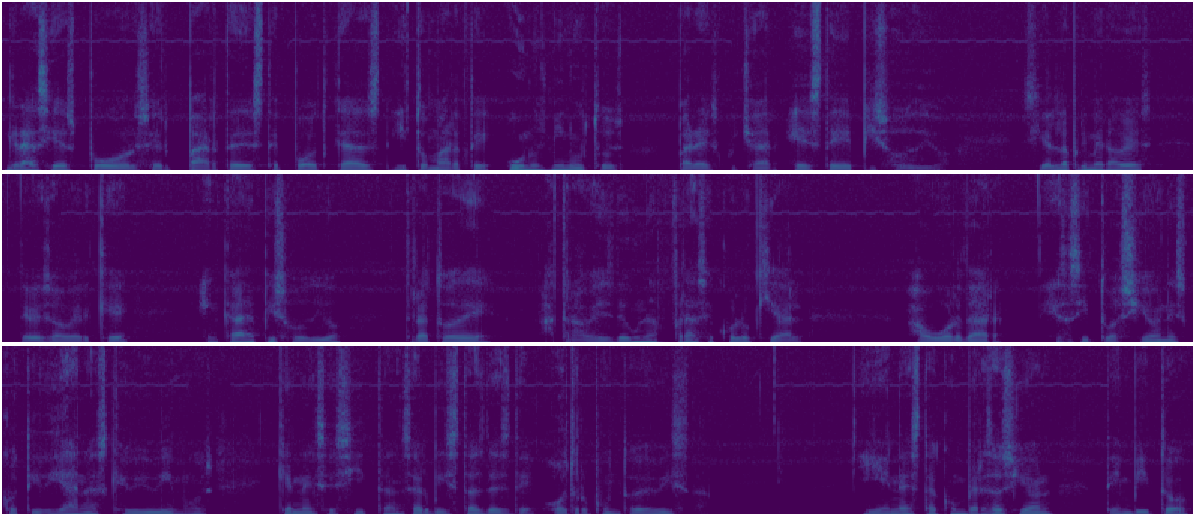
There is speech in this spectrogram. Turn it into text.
Gracias por ser parte de este podcast y tomarte unos minutos para escuchar este episodio. Si es la primera vez, debes saber que en cada episodio trato de, a través de una frase coloquial, abordar esas situaciones cotidianas que vivimos que necesitan ser vistas desde otro punto de vista. Y en esta conversación te invito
